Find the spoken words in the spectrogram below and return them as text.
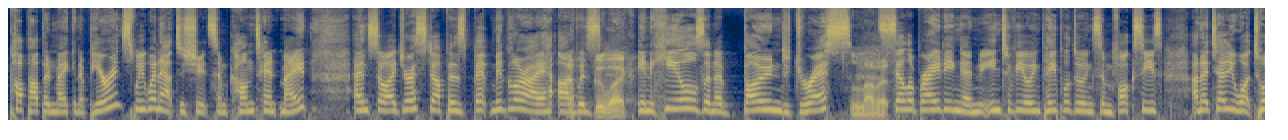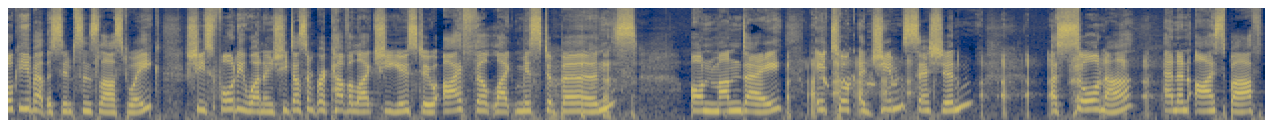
pop up and make an appearance. We went out to shoot some content, mate, and so I dressed up as Bette Midler. I, I was in heels and a boned dress, love it, celebrating and interviewing people, doing some voxies. And I tell you what, talking about The Simpsons last week, she's 41 and she doesn't recover like she used to. I felt like Mr. Burns. on Monday. It took a gym session, a sauna, and an ice bath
